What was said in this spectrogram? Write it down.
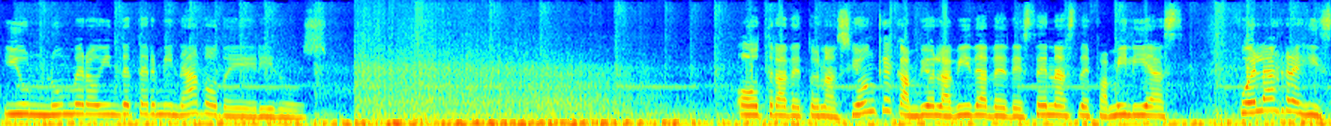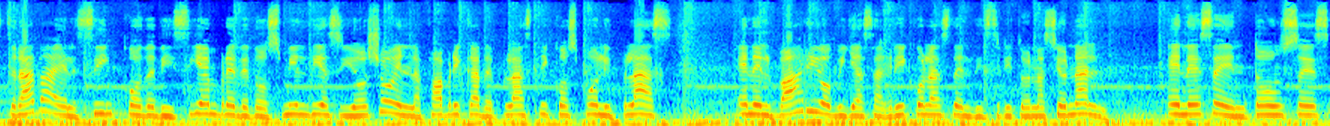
y un número indeterminado de heridos. Otra detonación que cambió la vida de decenas de familias fue la registrada el 5 de diciembre de 2018 en la fábrica de plásticos Poliplas, en el barrio Villas Agrícolas del Distrito Nacional. En ese entonces,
